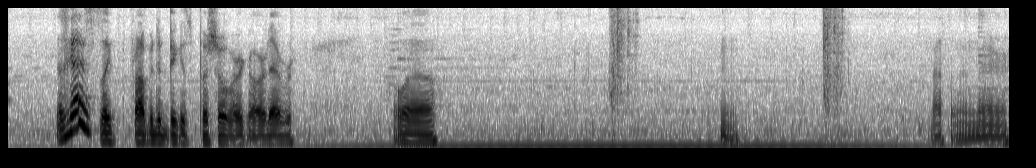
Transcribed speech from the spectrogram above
this guy's like probably the biggest pushover guard ever. Wow. Hmm. Nothing in there.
